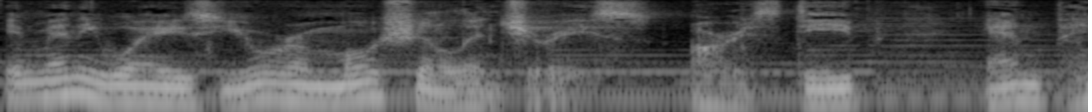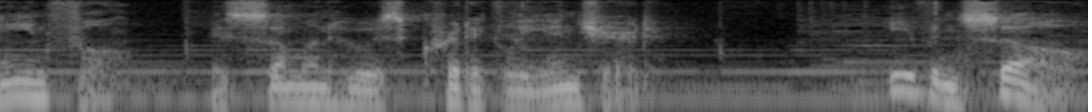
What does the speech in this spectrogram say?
in many ways your emotional injuries are as deep and painful as someone who is critically injured. Even so,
